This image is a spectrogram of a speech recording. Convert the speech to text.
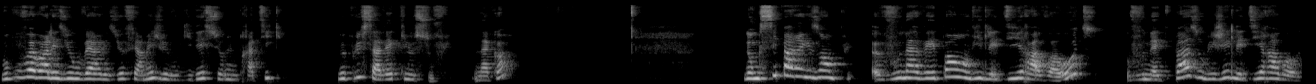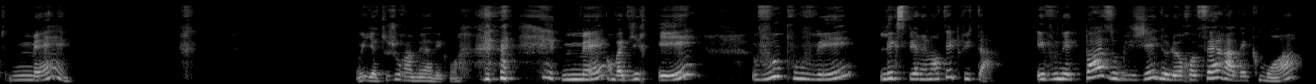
vous pouvez avoir les yeux ouverts les yeux fermés. Je vais vous guider sur une pratique un peu plus avec le souffle. D'accord? Donc si par exemple, vous n'avez pas envie de les dire à voix haute, vous n'êtes pas obligé de les dire à voix haute. Mais, oui, il y a toujours un mais avec moi. mais, on va dire et, vous pouvez l'expérimenter plus tard. Et vous n'êtes pas obligé de le refaire avec moi.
